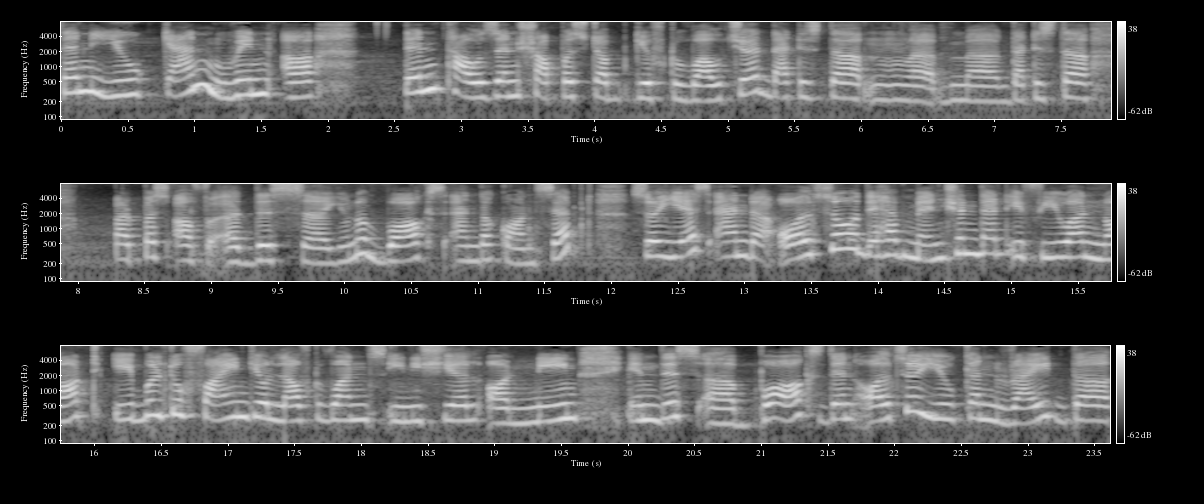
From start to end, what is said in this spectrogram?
then you can win a 10,000 Shoppers Stop gift voucher. That is the um, uh, that is the purpose of uh, this uh, you know box and the concept. So yes and uh, also they have mentioned that if you are not able to find your loved one's initial or name in this uh, box then also you can write the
